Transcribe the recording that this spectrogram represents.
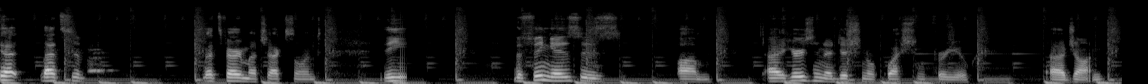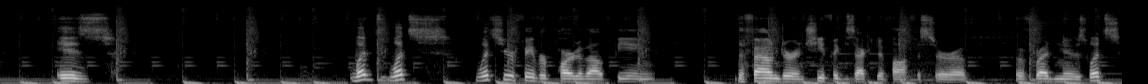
Yeah, that's a that's very much excellent. the The thing is, is um, uh, here's an additional question for you, uh, John. Is what what's what's your favorite part about being the founder and chief executive officer of of Red News? What's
